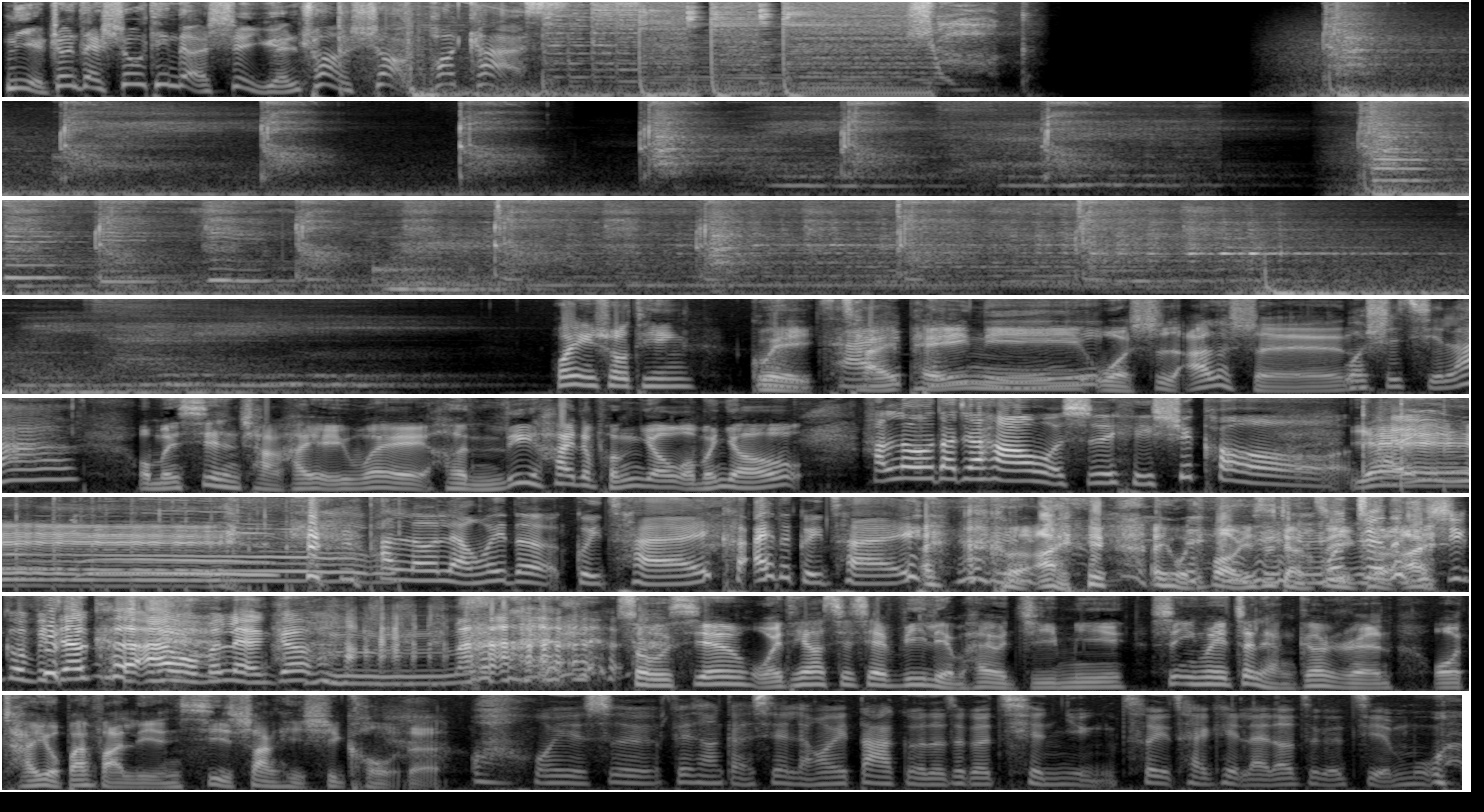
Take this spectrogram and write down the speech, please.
你正在收听的是原创 Shock Podcast。欢迎收听《鬼才陪陪你》，你我是阿乐神。我是齐拉。我们现场还有一位很厉害的朋友，我们有。Hello，大家好，我是 Hishiko。耶，Hello，两位的鬼才，可爱的鬼才。可爱。哎，我都不好意思讲自我觉得 Hishiko 比较可爱，我们两个 嗯，首先，我一定要谢谢 William 还有 Jimmy，是因为这两个人，我才有办法联系上 Hishiko 的。哇，我也是非常感谢两位大哥的这个牵引，所以才可以来到这个节目。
